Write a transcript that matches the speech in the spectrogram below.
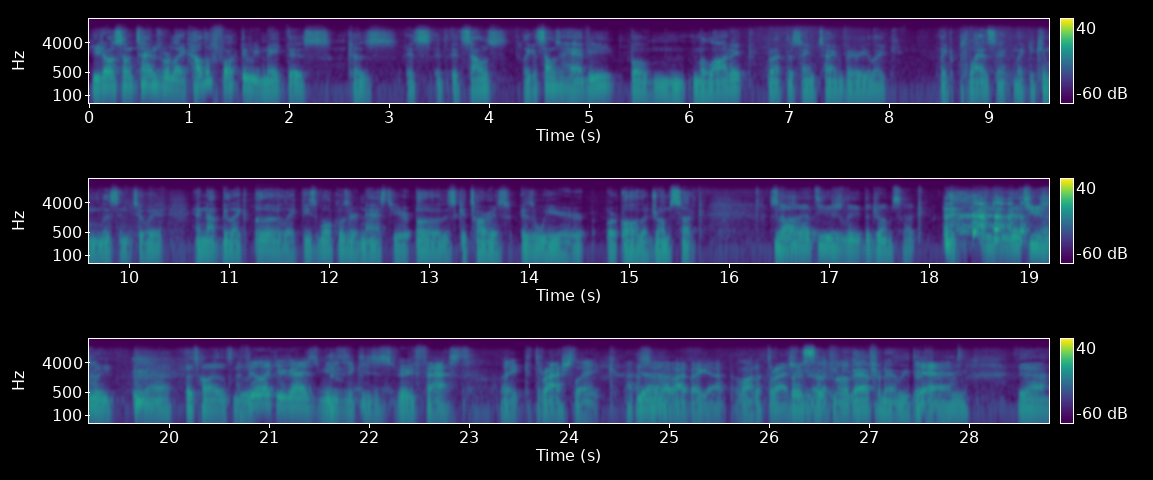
you know sometimes we're like, how the fuck did we make this? Cause it's it, it sounds like it sounds heavy but m- melodic, but at the same time very like like pleasant. Like you can listen to it and not be like, oh, like these vocals are nasty, or oh, this guitar is, is weird, or, or oh, the drums suck. So no, that's usually the drum suck. usually, that's usually yeah. That's how I listen I to feel it. like your guys' music is very fast, like thrash like. That's Yeah. the vibe I got. A lot of thrash. Very music. Slipknot. definitely, Yeah. Definitely. Yeah,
